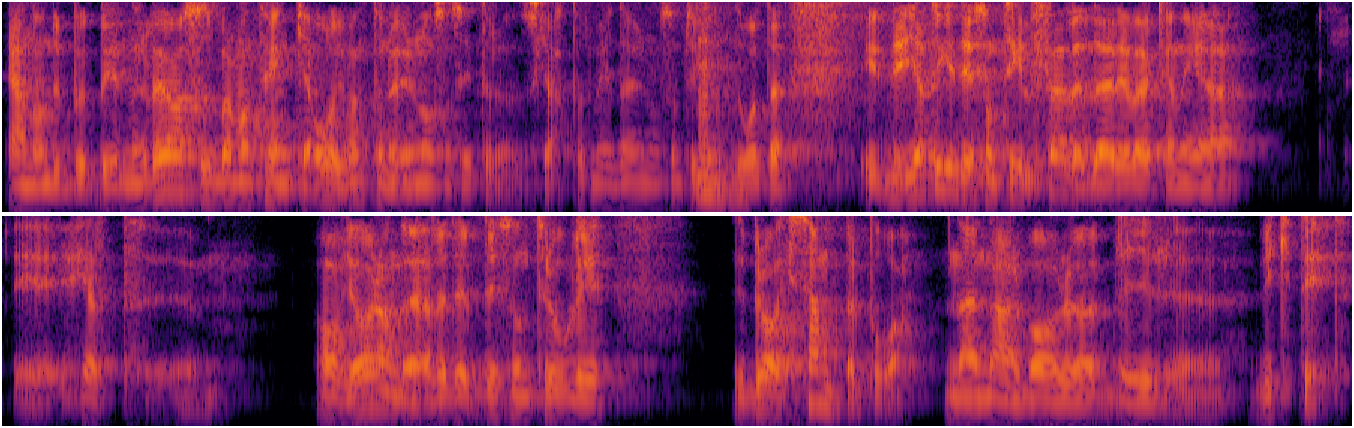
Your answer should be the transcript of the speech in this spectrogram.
Än om du blir nervös och så börjar man tänka oj vänta nu är det någon som sitter och skrattar åt mig där, är det någon som tycker det är dåligt där. Jag tycker det är som tillfälle där det verkligen är eh, helt eh, avgörande. Eller det, det är så otroligt det är ett bra exempel på när närvaro blir eh, viktigt.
